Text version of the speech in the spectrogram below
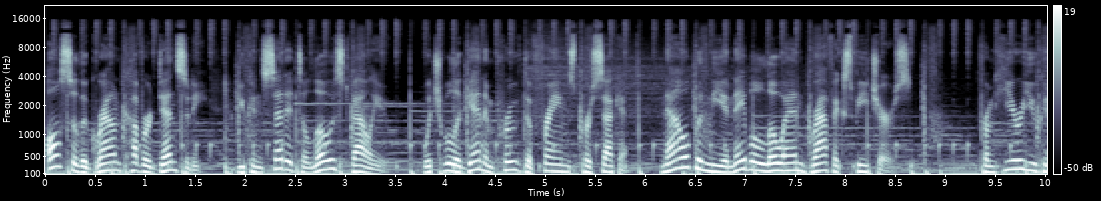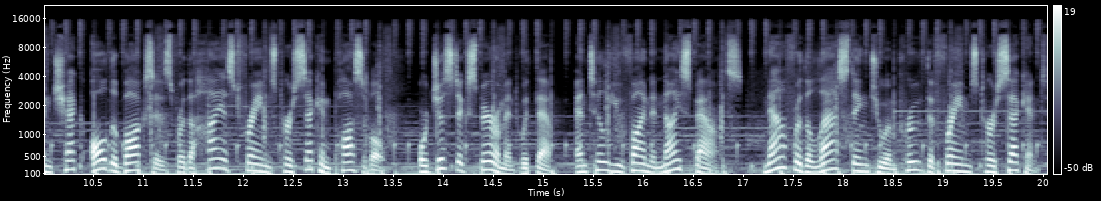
Also the ground cover density, you can set it to lowest value, which will again improve the frames per second. Now open the Enable Low-End Graphics features. From here you can check all the boxes for the highest frames per second possible or just experiment with them until you find a nice balance. Now for the last thing to improve the frames per second,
